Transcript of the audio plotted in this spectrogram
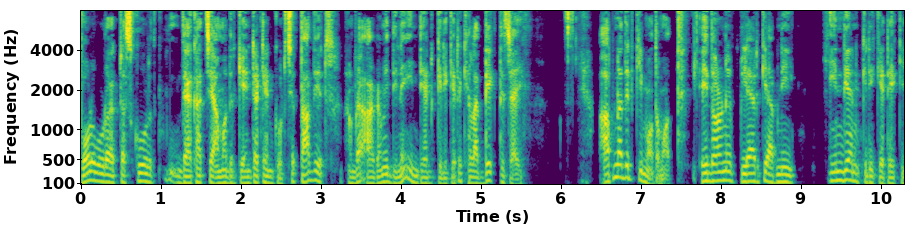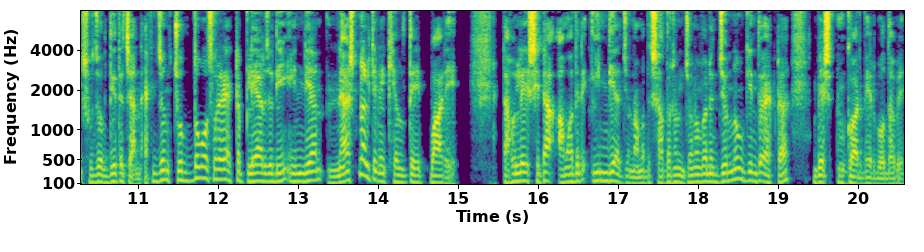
বড় বড় একটা স্কোর দেখাচ্ছে, আমাদেরকে এন্টারটেন করছে, তাদের আমরা আগামী দিনে ইন্ডিয়ান ক্রিকেটে খেলা দেখতে চাই। আপনাদের কি মতামত? এই ধরনের প্লেয়ারকে আপনি ইন্ডিয়ান ক্রিকেটে কি সুযোগ দিতে চান? একজন চোদ্দ বছরের একটা প্লেয়ার যদি ইন্ডিয়ান ন্যাশনাল টিমে খেলতে পারে, তাহলে সেটা আমাদের ইন্ডিয়ার জন্য, আমাদের সাধারণ জনগণের জন্যও কিন্তু একটা বেশ গর্বের বোধ হবে।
